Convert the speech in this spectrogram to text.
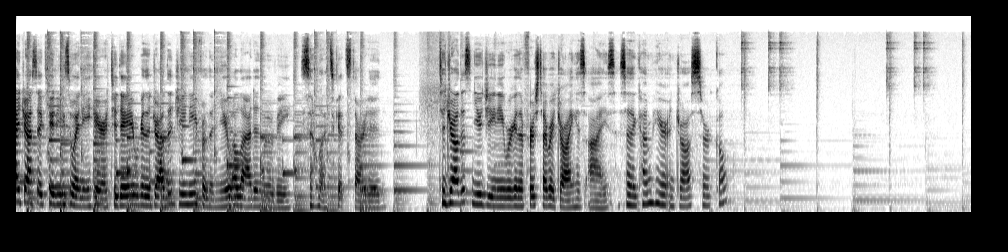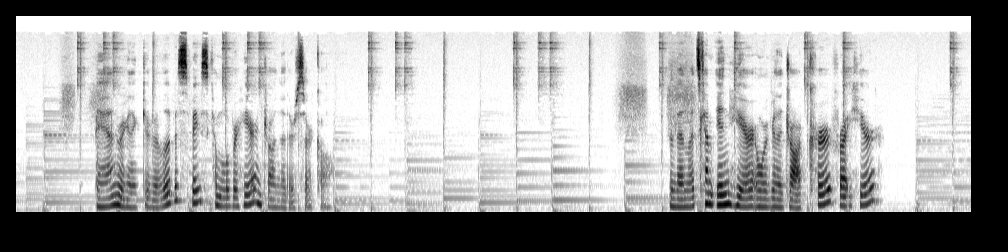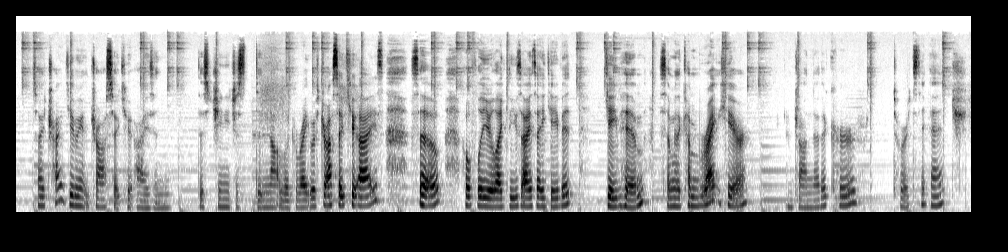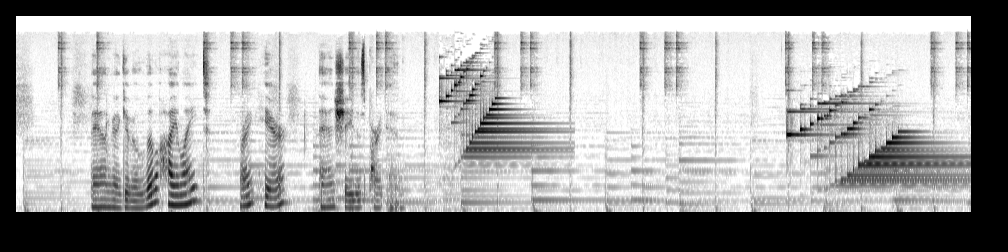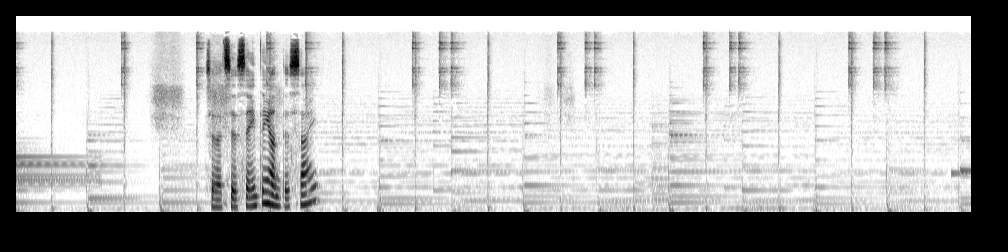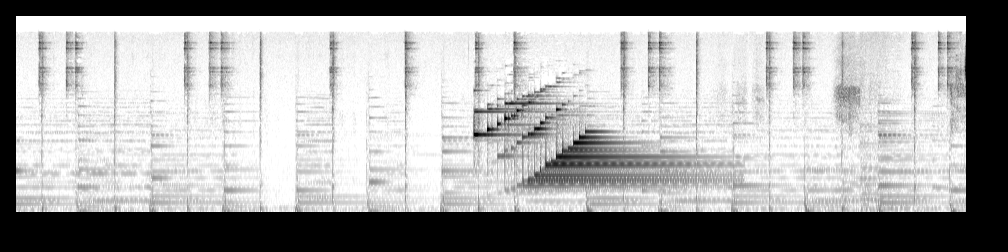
Hi Draw So Cuties, Winnie here. Today we're going to draw the genie from the new Aladdin movie. So let's get started. To draw this new genie, we're going to first start by drawing his eyes. So I'm going to come here and draw a circle. And we're going to give it a little bit of space, come over here and draw another circle. And then let's come in here and we're going to draw a curve right here. So I tried giving it draw so cute eyes and this genie just did not look right with draw so cute eyes. So hopefully you like these eyes I gave it, gave him. So I'm to come right here and draw another curve towards the edge. Then I'm going to give it a little highlight right here and shade this part in. So that's the same thing on this side.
